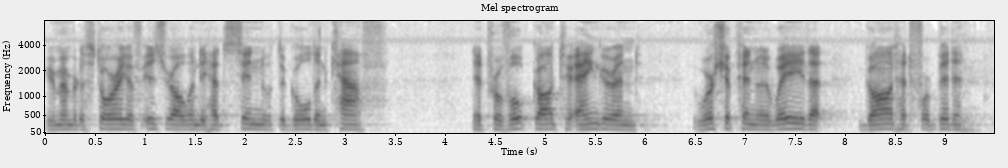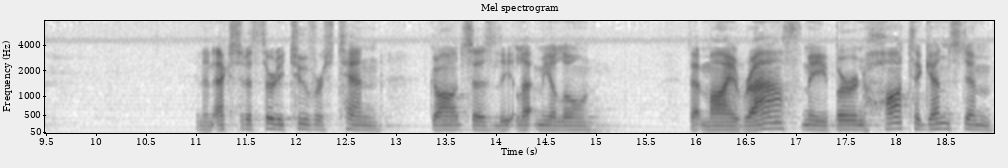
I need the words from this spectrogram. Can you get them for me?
remember the story of Israel when they had sinned with the golden calf. They had provoked God to anger and worship in a way that God had forbidden. And in Exodus 32, verse 10, God says, Let me alone, that my wrath may burn hot against them,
